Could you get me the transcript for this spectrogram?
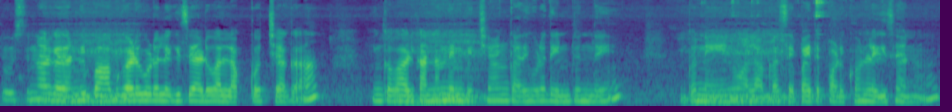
చూస్తున్నారు కదండి బాబుగాడు కూడా లెగిసాడు వాళ్ళ అక్క వచ్చాక. ఇంకా వాడికి అన్నం తినిపించాను ఇంకా అది కూడా తింటుంది. ఇంకా నేను అలా కాసేపు అయితే పడుకొని లెగిసాను.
